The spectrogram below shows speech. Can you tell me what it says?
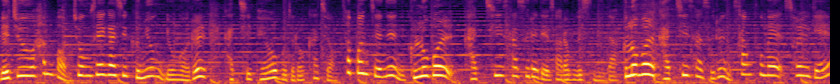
매주 한 번 총 세 가지 금융 용어를 같이 배워보도록 하죠. 첫 번째는 글로벌 가치 사슬에 대해서 알아보겠습니다. 글로벌 가치 사슬은 상품의 설계,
